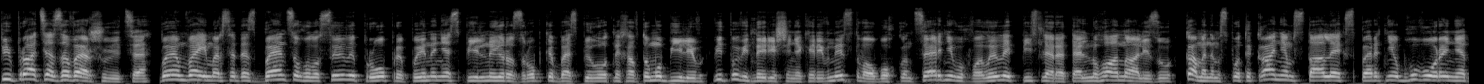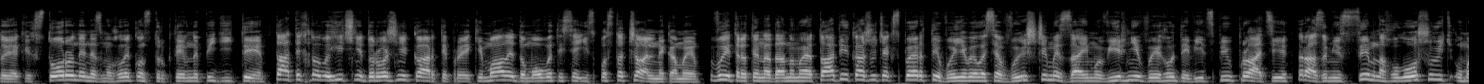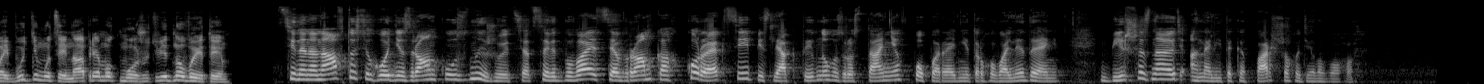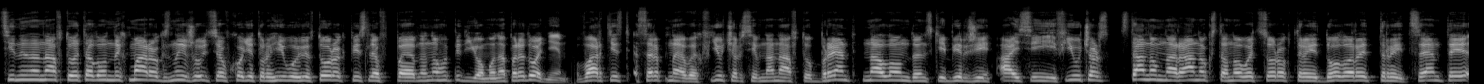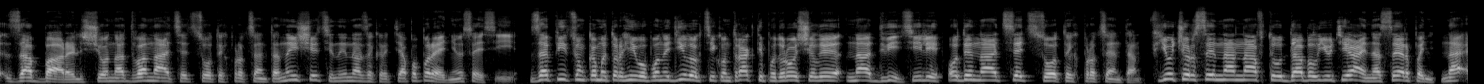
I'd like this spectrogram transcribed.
Співпраця завершується. BMW і Mercedes-Benz оголосили про припинення спільної розробки безпілотних автомобілів. Відповідне рішення керівництва обох концернів ухвалили після ретельного аналізу. Каменем спотиканням стали експертні обговорення, до яких сторони не змогли конструктивно підійти, та технологічні дорожні карти, про які мали домовитися із постачальниками. Витрати на даному етапі, кажуть експерти, виявилися вищими за ймовірні вигоди від співпраці. Разом із цим наголошують, у майбутньому цей напрямок можуть відновити. Ціни на нафту сьогодні зранку знижуються. Це відбувається в рамках корекції після активного зростання в попередній торгувальний день. Більше знають аналітики першого ділового. Ціни на нафту еталонних марок знижуються в ході торгів у вівторок після впевненого підйому напередодні. Вартість серпневих ф'ючерсів на нафту Brent на лондонській біржі ICE Futures станом на ранок становить 43 долари 3 центи за барель, що на 12% нижче ціни на закриття попередньої сесії. За підсумками торгів у понеділок ці контракти подорожчали на 2,11%. Ф'ючерси на нафту WTI на серпень на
